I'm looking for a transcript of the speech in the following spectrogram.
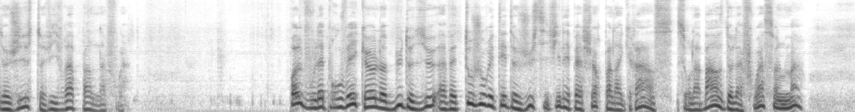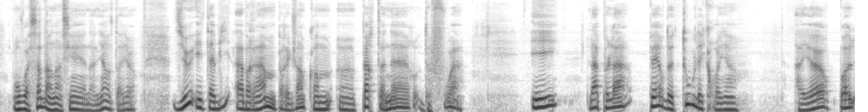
Le juste vivra par la foi. Paul voulait prouver que le but de Dieu avait toujours été de justifier les pécheurs par la grâce, sur la base de la foi seulement. On voit ça dans l'Ancienne Alliance d'ailleurs. Dieu établit Abraham, par exemple, comme un partenaire de foi et l'appela Père de tous les croyants. Ailleurs, Paul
